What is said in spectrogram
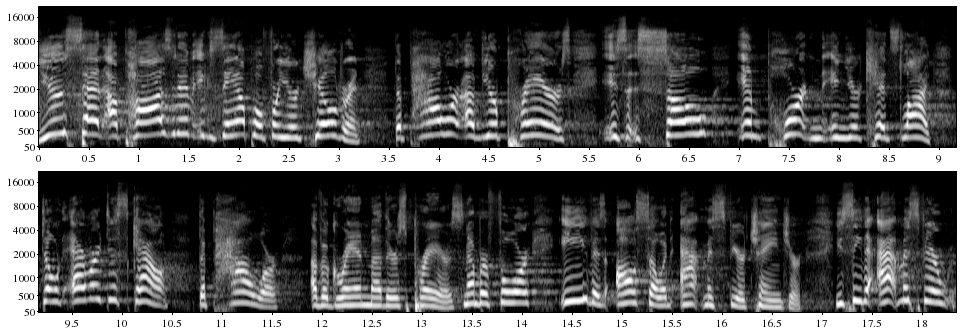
You set a positive example for your children. The power of your prayers is so important in your kid's life. Don't ever discount the power of a grandmother's prayers. Number four, Eve is also an atmosphere changer. You see, the atmosphere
